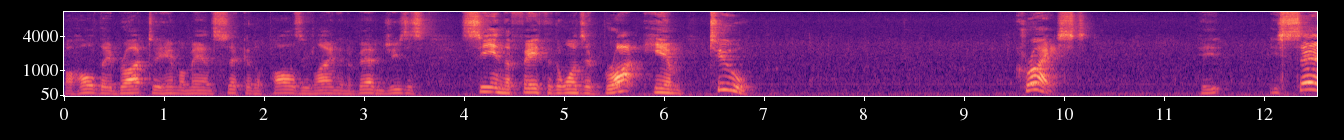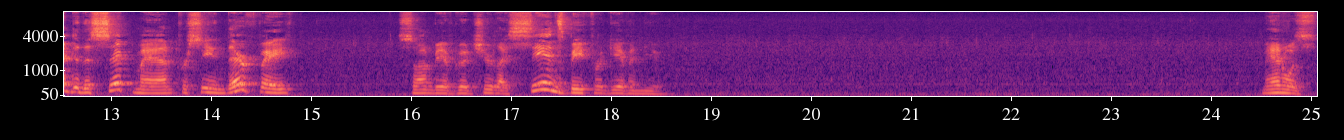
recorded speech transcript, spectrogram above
Behold, they brought to him a man sick of the palsy lying in a bed, and Jesus, seeing the faith of the ones that brought him to Christ, he he said to the sick man, foreseeing their faith, Son, be of good cheer, thy sins be forgiven you. Man was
